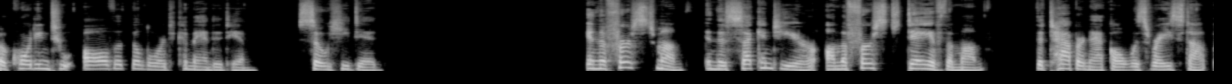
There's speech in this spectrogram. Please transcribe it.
according to all that the Lord commanded him. So he did. In the first month, in the second year, on the first day of the month, the tabernacle was raised up.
